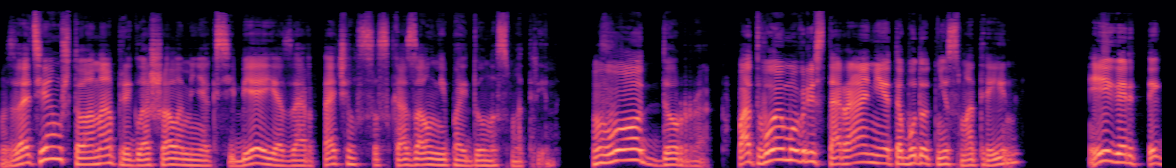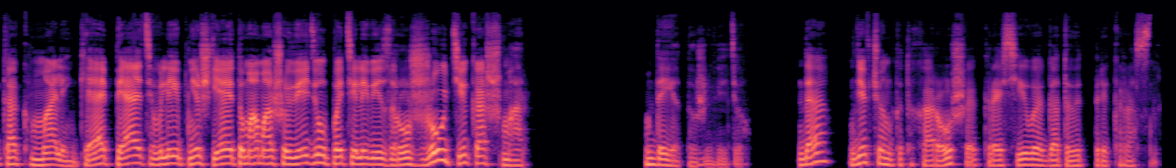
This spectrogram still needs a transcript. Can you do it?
Затем, что она приглашала меня к себе, я заортачился, сказал, не пойду на смотрины. «Вот дурак! По-твоему, в ресторане это будут не смотрины? Игорь, ты как маленький, опять влипнешь. Я эту мамашу видел по телевизору. Жуть и кошмар!» Да я тоже видел. Да, девчонка-то хорошая, красивая, готовит прекрасно.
